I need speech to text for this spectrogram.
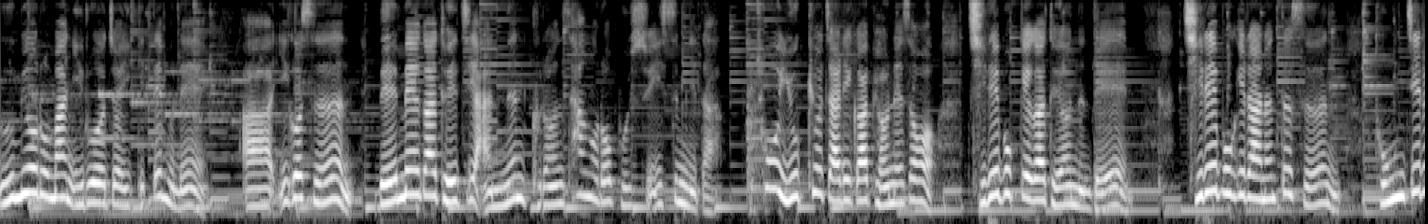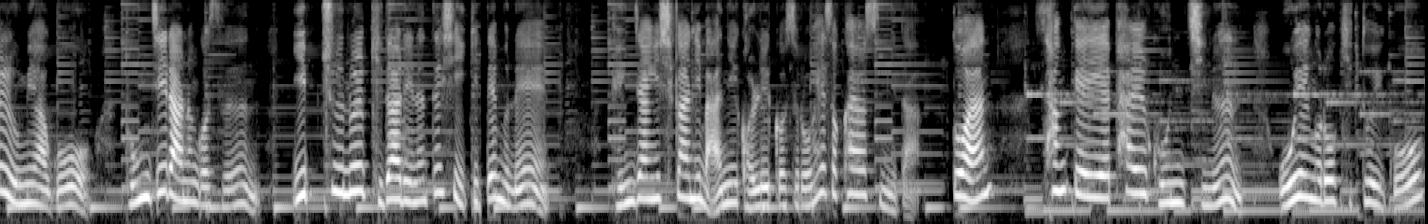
음효로만 이루어져 있기 때문에 아, 이것은 매매가 되지 않는 그런 상으로 볼 수 있습니다. 초육효 자리가 변해서 지뢰복개가 되었는데 지뢰복이라는 뜻은 동지를 의미하고 동지라는 것은 입춘을 기다리는 뜻이 있기 때문에 굉장히 시간이 많이 걸릴 것으로 해석하였습니다. 또한 상괴의 팔곤지는 오행으로 기토이고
